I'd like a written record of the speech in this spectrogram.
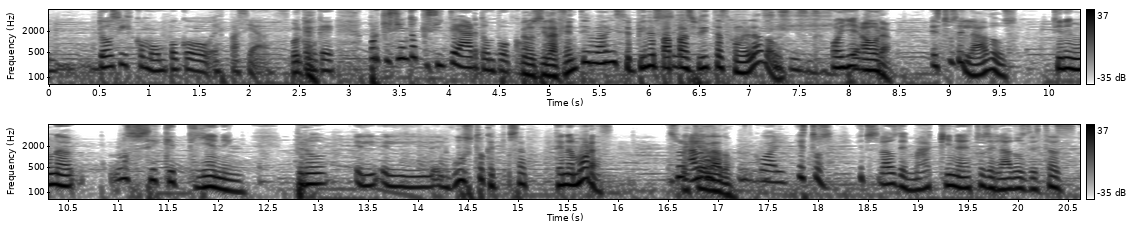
dosis como un poco espaciadas. ¿Por qué? Como que- porque siento que sí te harta un poco. Pero si la gente va y se pide Sí. papas fritas con helado. sí, sí, sí, sí. Oye, Pero- ahora, estos helados tienen una. No sé qué tienen, pero el, el- el gusto que. O sea, te enamoras. Es un- ¿De qué algo- helado? ¿Cuál? Estos, estos helados de máquina, estos helados de estas.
